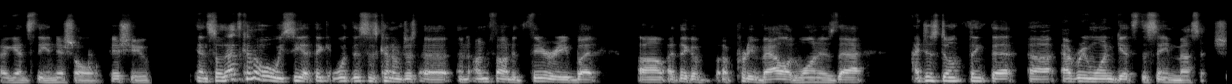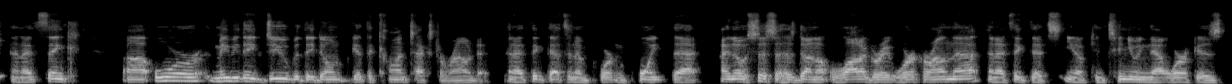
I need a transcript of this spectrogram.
against the initial issue. And so that's kind of what we see. I think what this is kind of just a, an unfounded theory, but uh, I think a, a, pretty valid one is that I just don't think that uh, everyone gets the same message. And I think, uh, or maybe they do, but they don't get the context around it. And I think that's an important point that I know CISA has done a lot of great work around that. And I think that's, you know, continuing that work is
